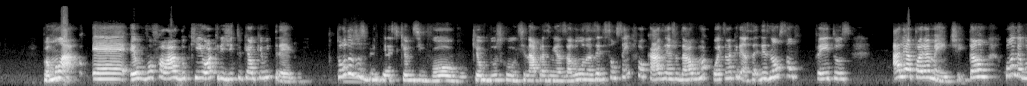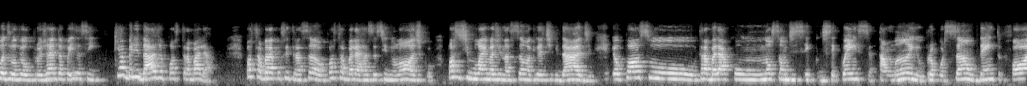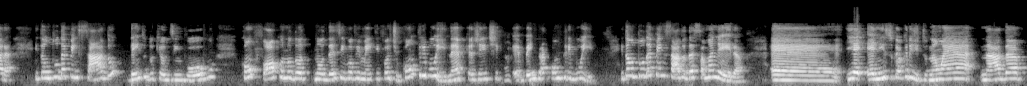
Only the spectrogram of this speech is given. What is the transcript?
Vamos lá. É, eu vou falar do que eu acredito que é o que eu entrego. Todos os brinquedos que eu desenvolvo, que eu busco ensinar para as minhas alunas, eles são sempre focados em ajudar alguma coisa na criança. Eles não são feitos aleatoriamente. Então, quando eu vou desenvolver um projeto, eu penso assim: que habilidade eu posso trabalhar? Posso trabalhar concentração? Posso trabalhar raciocínio lógico? Posso estimular a imaginação, a criatividade? Eu posso trabalhar com noção de, de sequência, tamanho, proporção, dentro, fora? Então, tudo é pensado dentro do que eu desenvolvo, com foco no, do, no desenvolvimento infantil. Contribuir, né? Porque a gente é bem para contribuir. Então, tudo é pensado dessa maneira. É, e é, é nisso que eu acredito, não é nada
